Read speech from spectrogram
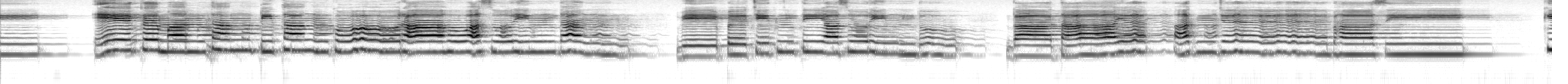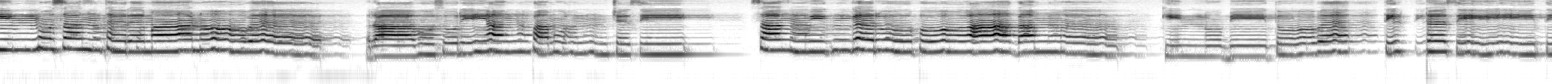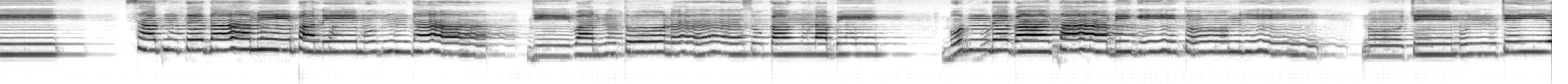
ඒක මන්තං ටිතංකෝරාහු අසුරින්දං වේපචිත්ති අසුරින්දෝ ගාතාය අජ්ජ භාසී කින්නු සන්තරමානෝව රාහුසුරියන් පමුංචසී සංවිගරූපෝ ආගම්ම කින්නුබීතෝව තිට්ටසීති සත්තදාමේ පලේ මුද්දා ජීවන්තෝන සුකං ලබේ. බුද්ධගාථා බිගිතෝම්හි නොචේ මුංචෙය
